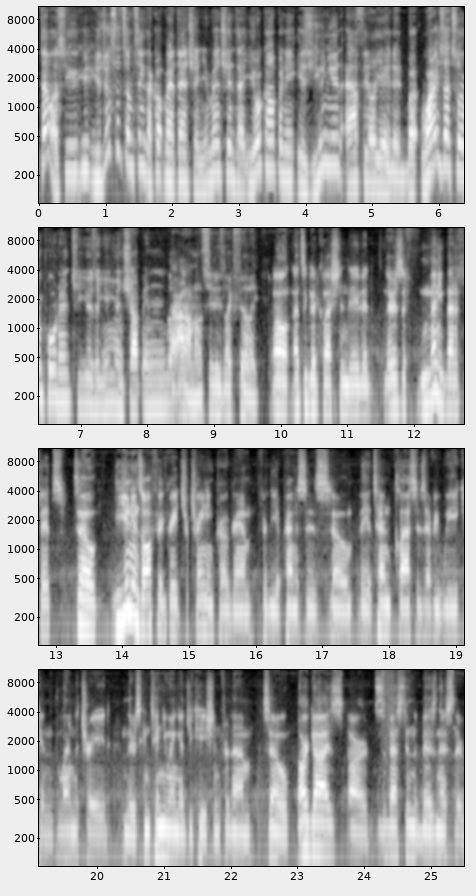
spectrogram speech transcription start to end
tell us, you, you you just said something that caught my attention. You mentioned that your company is union affiliated, but why is that so important to use a union shop in I don't know cities like Philly? Well, that's a good question, David. There's a, many benefits. So the unions offer a great tra- training program for the apprentices. So they attend classes every week and learn the trade, and there's continuing education for them. So our guys are the best in the business. They're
